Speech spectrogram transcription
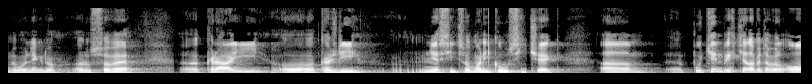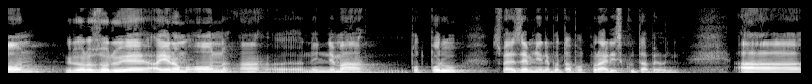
nebo někdo Rusové krájí každý měsíc o malý kousíček. Putin by chtěl, aby to byl on, kdo rozhoduje a jenom on a nemá podporu své země, nebo ta podpora je diskutabilní. A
